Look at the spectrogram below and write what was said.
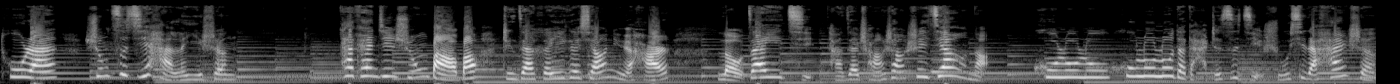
突然，熊自己喊了一声。他看见熊宝宝正在和一个小女孩搂在一起，躺在床上睡觉呢，呼噜噜、呼噜噜地打着自己熟悉的鼾声。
